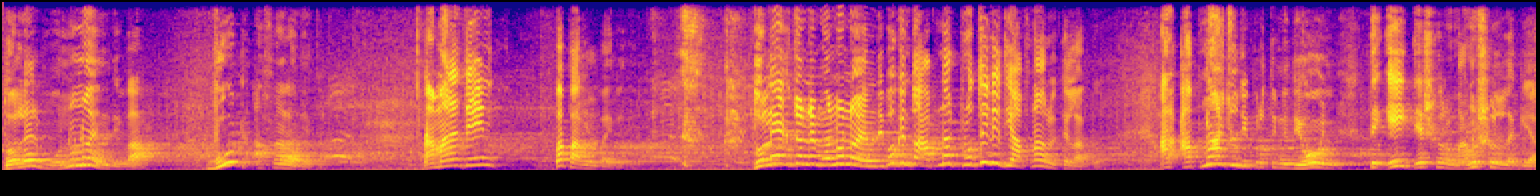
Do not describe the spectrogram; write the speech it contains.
দলের মনোনয়ন দিবা বুট আপনারা দিতা। আমারা দিন বা পারুল বাইরে দিন দলে একজনের মনোনয়ন দিব, কিন্তু আপনার প্রতিনিধি আপনার হইতে লাগবে। আর আপনার যদি প্রতিনিধি হন, তো এই দেশের মানুষের লাগিয়া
